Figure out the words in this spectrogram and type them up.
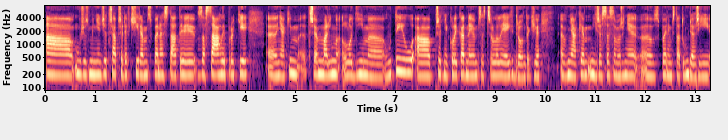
A můžu zmínit, že třeba předevčírem Spojené státy zasáhly proti eh, nějakým třem malým lodím eh, Hutijů a před několika dny jim sestřelili jejich dron, takže v nějakém míře se samozřejmě eh, Spojeným státům daří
